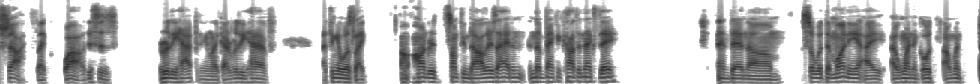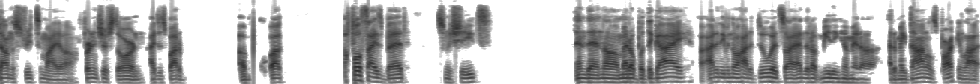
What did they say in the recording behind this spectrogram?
shocked, like, "Wow, this is really happening!" Like I really have. I think it was like hundred something dollars I had in, in, the bank account the next day. And then, um, so with the money, I, I went and go, I went down the street to my uh, furniture store and I just bought a, a, a, a full size bed, some sheets, and then uh, met up with the guy. I didn't even know how to do it, so I ended up meeting him at a at a McDonald's parking lot.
